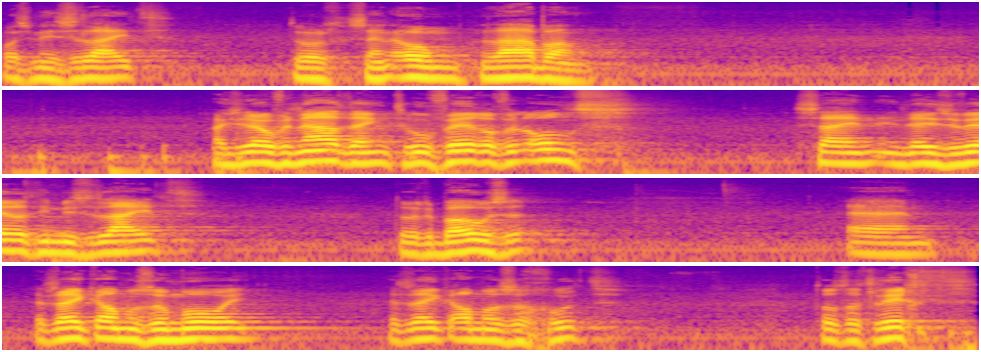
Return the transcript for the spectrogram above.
was misleid door zijn oom Laban. Als je erover nadenkt, hoeveel van ons zijn in deze wereld niet misleid door de boze. En het leek allemaal zo mooi, het leek allemaal zo goed, tot het licht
